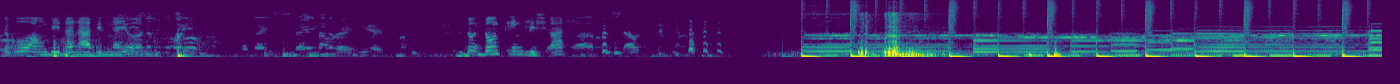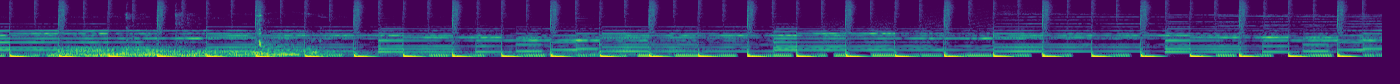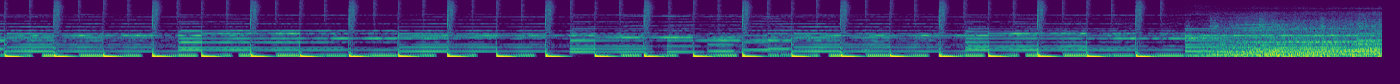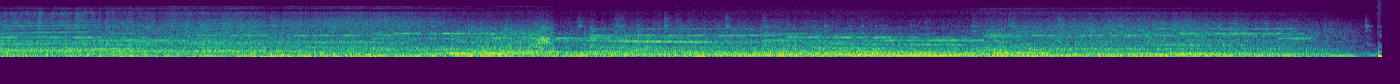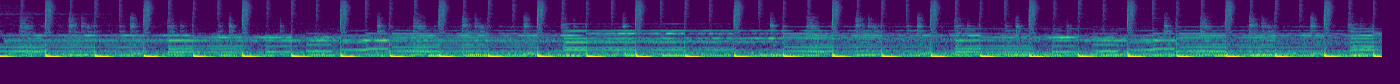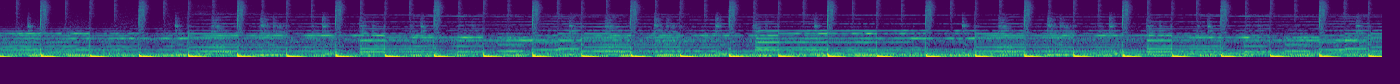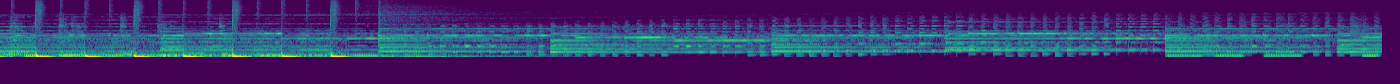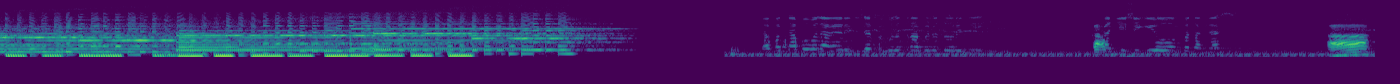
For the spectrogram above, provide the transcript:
Ito po ang bida natin ngayon. So guys, right now we're here. Do- don't English us. Uh, peace out. travel authority. Ka GCQ ang Batangas. Ah,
